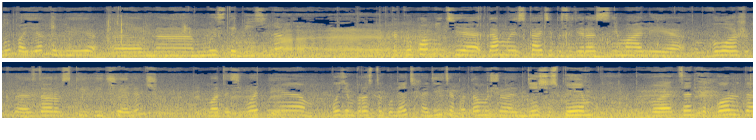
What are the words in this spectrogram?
Мы поехали э, на мыс Табизина. Как вы помните, там мы с Катей последний раз снимали вложек э, здоровский и челлендж. Вот, а сегодня будем просто гулять, ходить, а потом еще, надеюсь, успеем в центр города.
